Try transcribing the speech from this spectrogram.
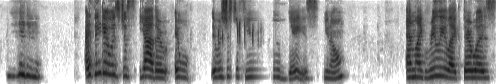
I think it was just yeah, there it it was just a few days, you know? And like really like there was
